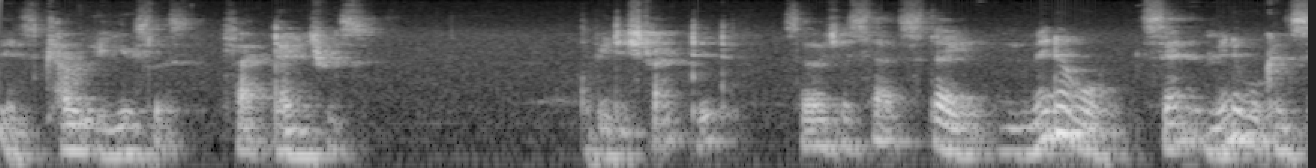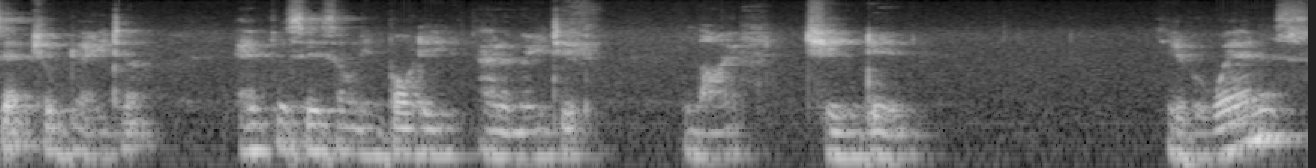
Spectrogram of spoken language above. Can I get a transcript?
is totally useless, in fact, dangerous to be distracted. So just that state, minimal, minimal conceptual data, emphasis on embodied, animated life, tuned in. So you have awareness,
